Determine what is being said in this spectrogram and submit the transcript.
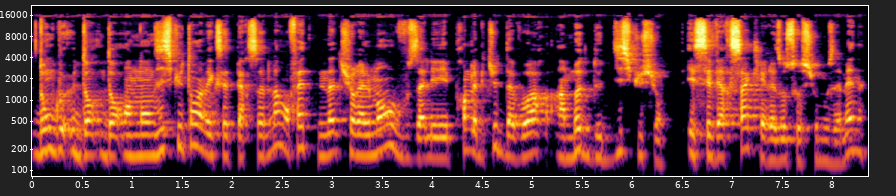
donc, en en discutant avec cette personne-là, en fait, naturellement, vous allez prendre l'habitude d'avoir un mode de discussion. Et c'est vers ça que les réseaux sociaux nous amènent.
